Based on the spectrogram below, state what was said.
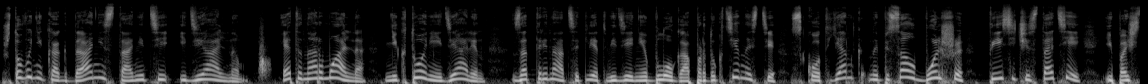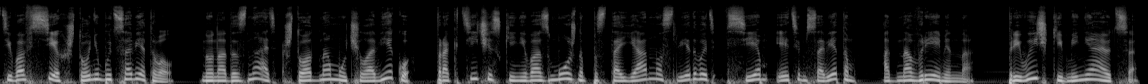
что вы никогда не станете идеальным. Это нормально, никто не идеален. За 13 лет ведения блога о продуктивности Скотт Янг написал больше тысячи статей и почти во всех что-нибудь советовал. Но надо знать, что одному человеку практически невозможно постоянно следовать всем этим советам одновременно. Привычки меняются.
